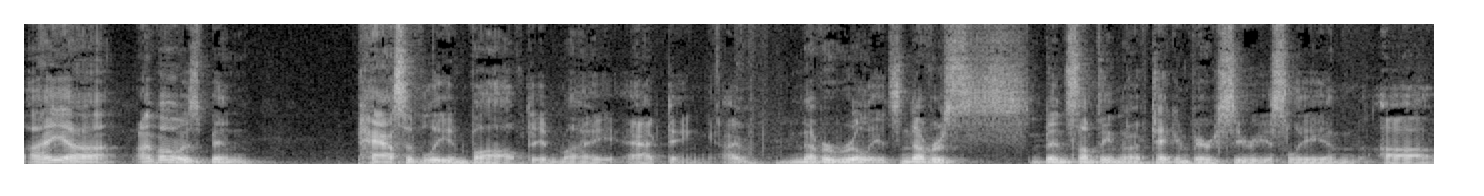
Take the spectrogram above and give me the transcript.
I uh, I've always been passively involved in my acting. I've never really. It's never been something that I've taken very seriously. And uh,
